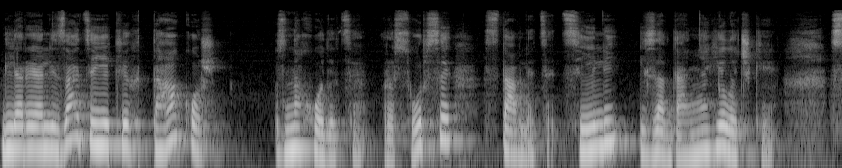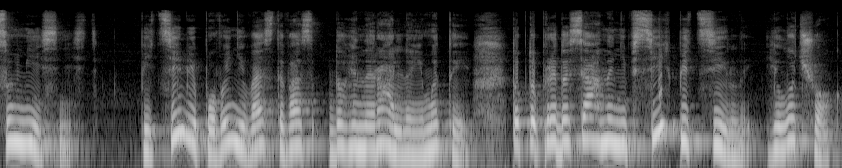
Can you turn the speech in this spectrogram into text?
для реалізації яких також знаходяться ресурси, ставляться цілі і завдання гілочки. Сумісність. Підцілі повинні вести вас до генеральної мети. Тобто при досягненні всіх підцілей, гілочок,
